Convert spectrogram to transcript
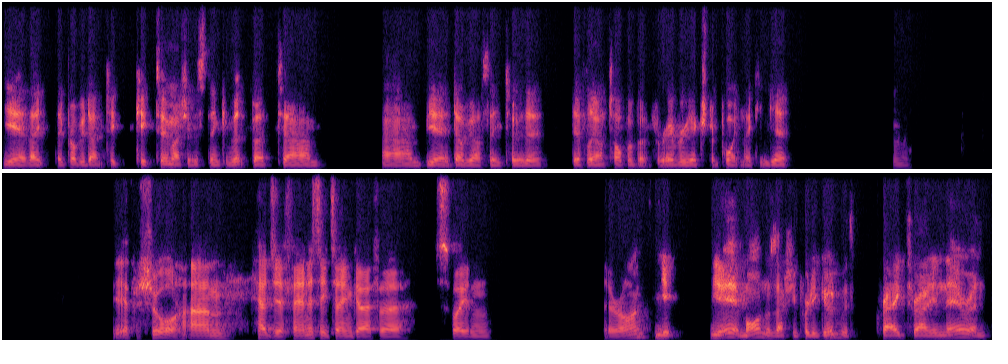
yeah, they, they probably don't tick, kick too much of a stink of it, but um, um, yeah, WRC two they're definitely on top of it for every extra point they can get. Yeah, for sure. Um, how'd your fantasy team go for Sweden They're on? Yeah, yeah, mine was actually pretty good with Craig thrown in there, and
